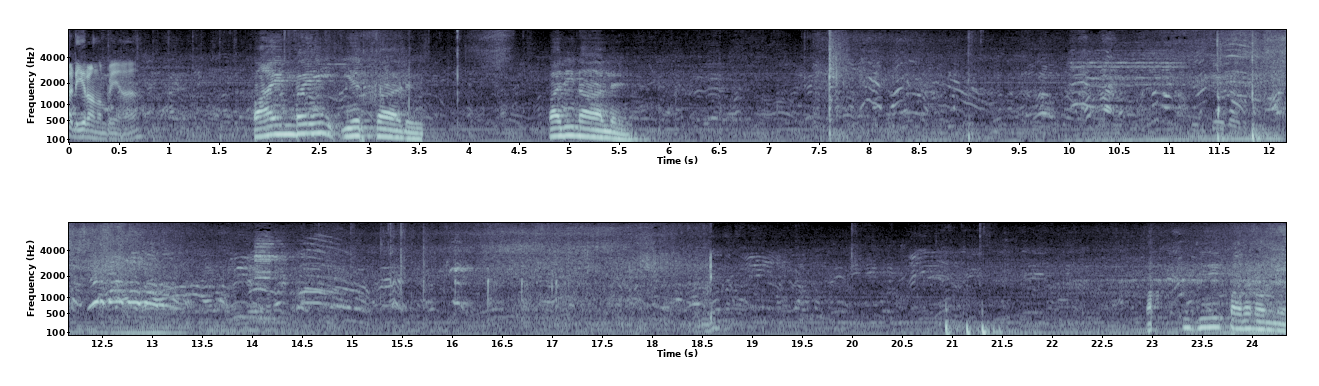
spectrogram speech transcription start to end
அடிக்கிறான் அந்த பையன் பாயிண்ட் பை ஏற்காடு. பதினாலு. அஞ்சு பதினொன்று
